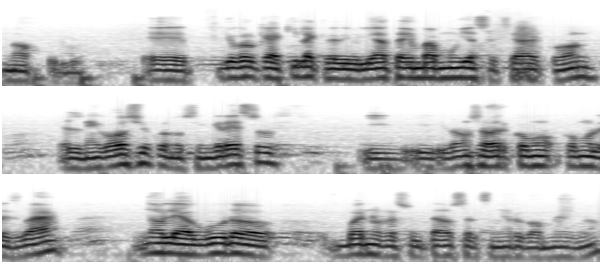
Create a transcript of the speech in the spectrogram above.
no. Eh, yo creo que aquí la credibilidad también va muy asociada con el negocio, con los ingresos y, vamos a ver cómo, cómo les va. No le auguro buenos resultados al señor Gómez, ¿no?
